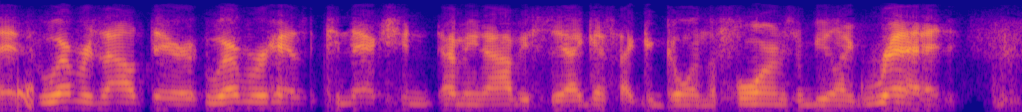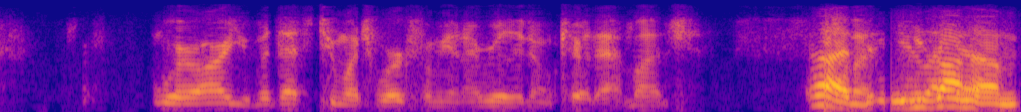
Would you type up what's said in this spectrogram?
if whoever's out there, whoever has a connection, I mean, obviously, I guess I could go in the forums and be like, Red, where are you? But that's too much work for me, and I really don't care that much. Uh, But he's like on a- um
